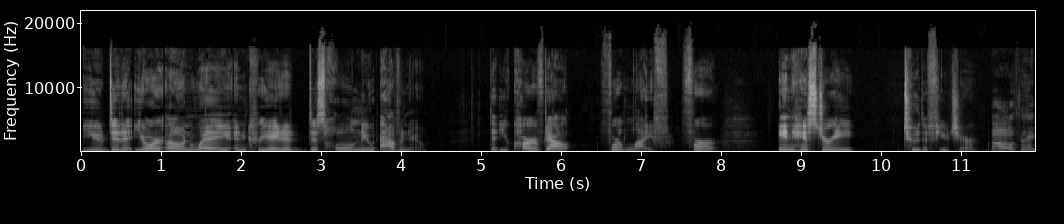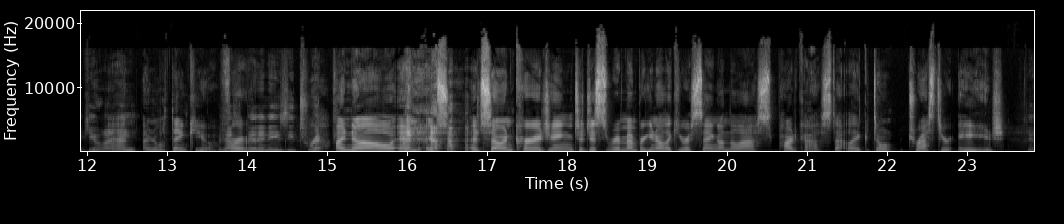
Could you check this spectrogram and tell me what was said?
you did it your own way and created this whole new avenue that you carved out for life, for in history to the future. Oh, thank you, honey. And, and well, thank you it for. hasn't been an easy trip. I know, and it's it's so encouraging to just remember, you know, like you were saying on the last podcast, that like don't dress your age. Yeah.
